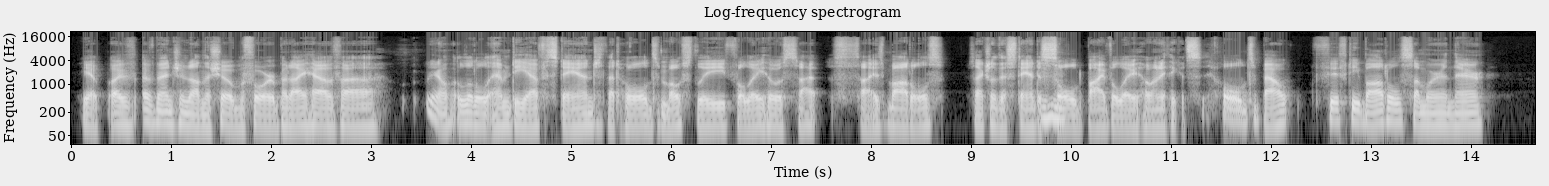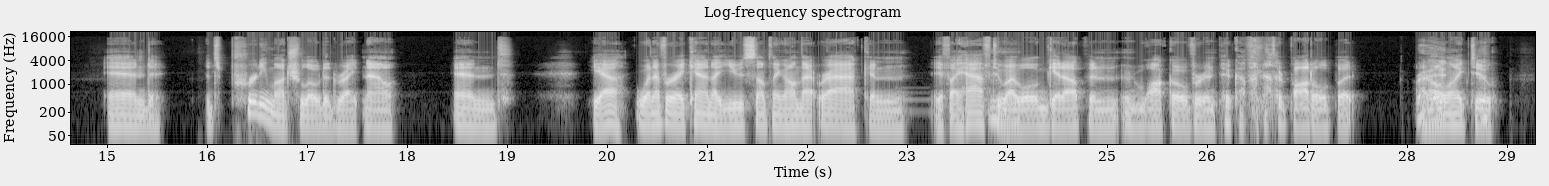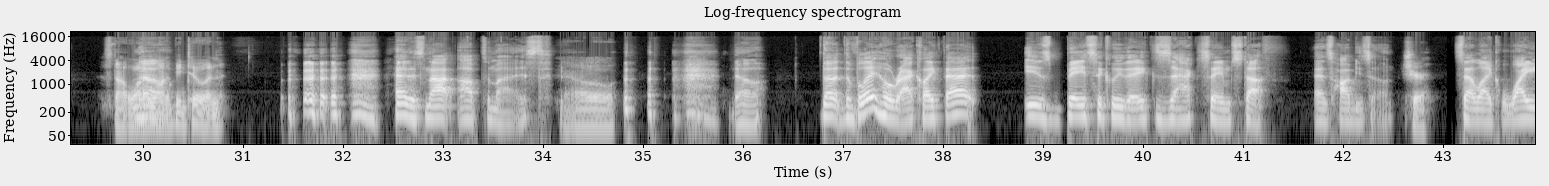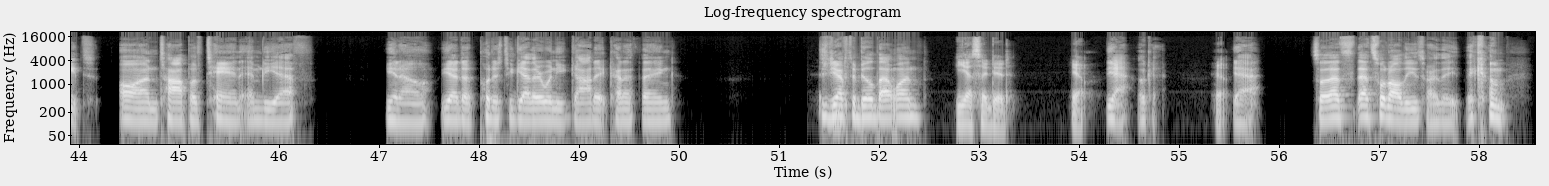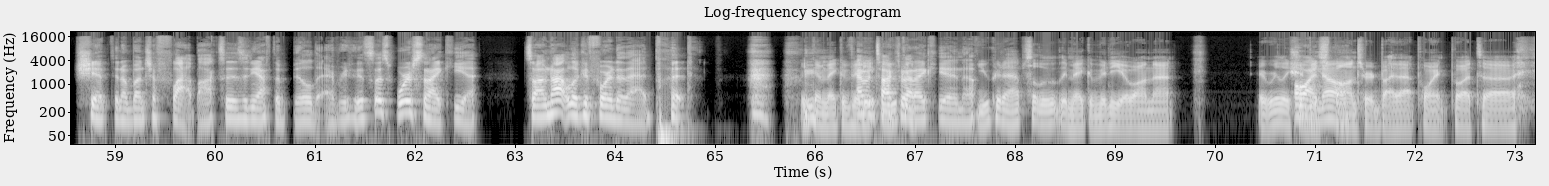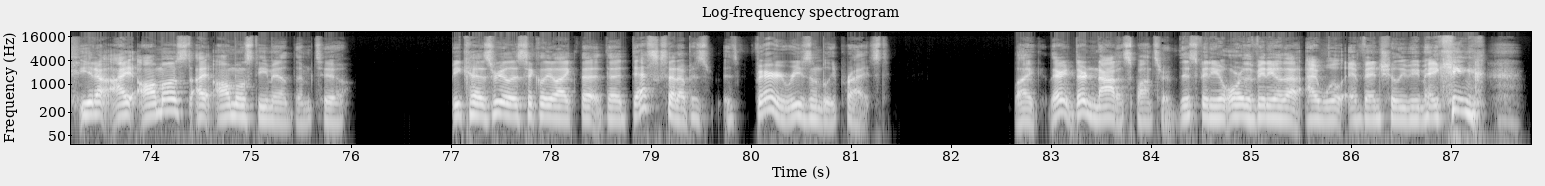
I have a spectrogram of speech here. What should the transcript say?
Yep, I've I've mentioned on the show before, but I have uh you know a little MDF stand that holds mostly Vallejo si- size bottles. It's actually the stand is Mhm. sold by Vallejo, and I think it's it holds about fifty bottles somewhere in there, and it's pretty much loaded right now. And yeah, whenever I can, I use something on that rack, and if I have to, I Mhm. will get up and, and walk over and pick up another bottle. But I don't like to. It's not what I want to be doing. and it's not optimized. No. no. The the Vallejo rack like that is basically the exact same stuff as Hobby Zone. Sure. It's that like white on top of tan MDF. You know, you had to put it together when you got it kind of thing. Did you have to build that one? Yes, I did. Yeah. Yeah, okay. Yeah. Yeah. So that's that's what all these are. They they come shipped in a bunch of flat boxes and you have to build everything. It's, it's worse than IKEA. So I'm not looking forward to that, but You can make a video. I haven't talked you about could, IKEA enough. You could absolutely make a video on that. It really should Oh, be sponsored by that point, but uh You know, I almost I almost emailed them too. Because realistically, like the the desk setup is is very reasonably priced. Like they're they're not a sponsor of this video or the video that I will eventually be making,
